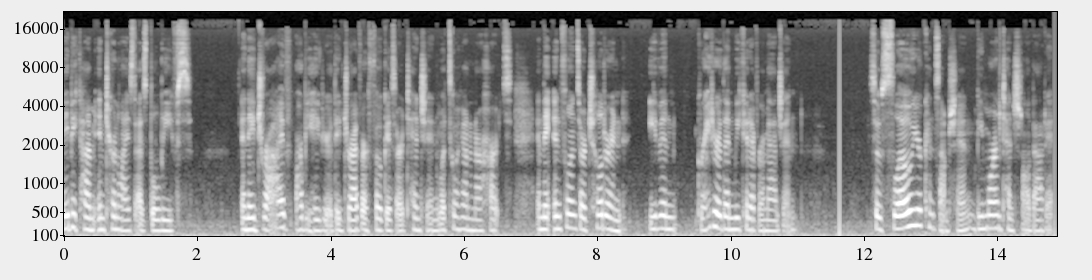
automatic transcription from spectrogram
they become internalized as beliefs and they drive our behavior, they drive our focus, our attention, what's going on in our hearts, and they influence our children even greater than we could ever imagine. So slow your consumption, be more intentional about it.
